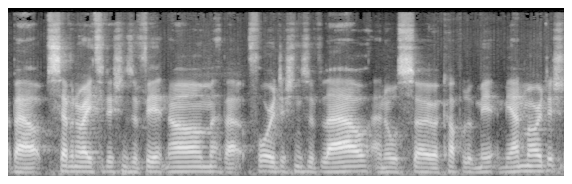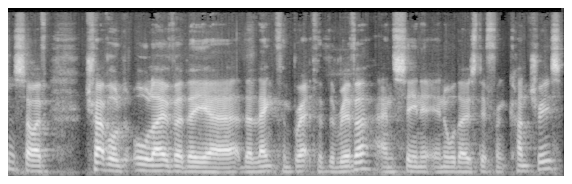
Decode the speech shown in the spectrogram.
about seven or eight editions of Vietnam, about four editions of Laos, and also a couple of Myanmar editions. So I've travelled all over the uh, the length and breadth of the river and seen it in all those different countries.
